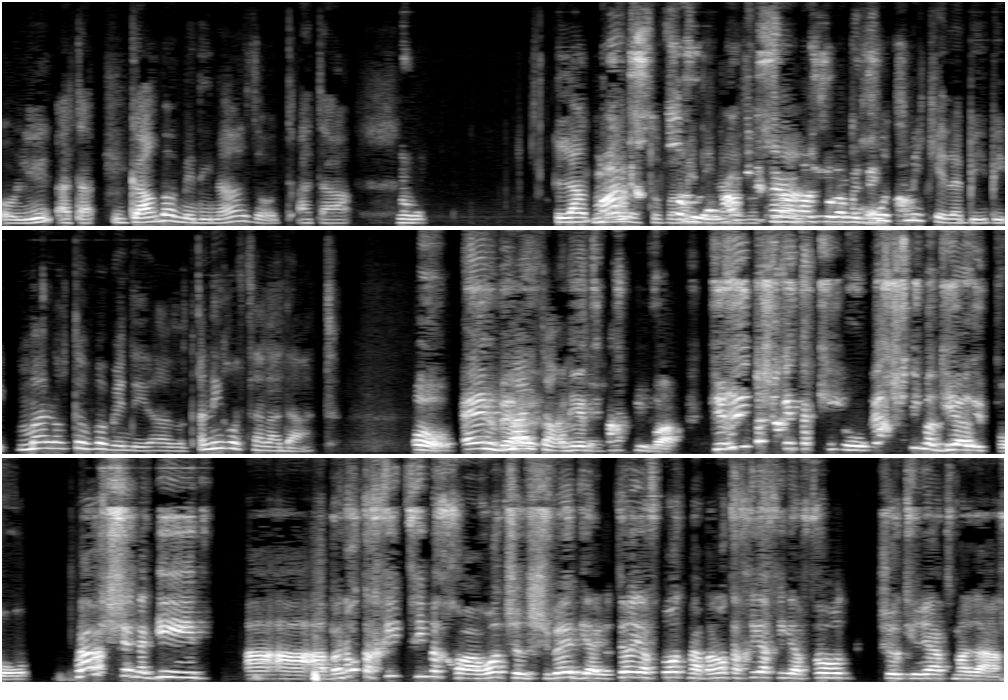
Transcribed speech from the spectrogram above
הוליד, אתה גר במדינה הזאת, אתה... למה מה מה לא טוב? במדינה הזאת? חוץ מכלא ביבי, מה לא טוב במדינה הזאת? אני רוצה לדעת. או, אין בעיה, אני לך תשובה. תראי למשל את הכיעור, איך שאני מגיע לפה, כמה שנגיד, הבנות הכי הכי מכוערות של שוודיה יותר יפות מהבנות הכי הכי יפות של קריית מלאך.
